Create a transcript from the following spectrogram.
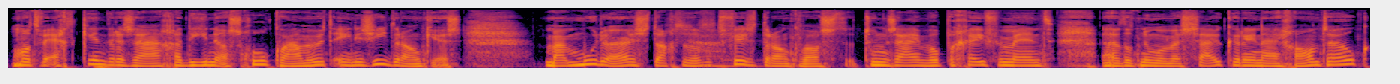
omdat we echt kinderen zagen die naar school kwamen met energiedrankjes. Maar moeders dachten dat het visdrank was. Toen zijn we op een gegeven moment, uh, dat noemen we suiker in eigen hand ook,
